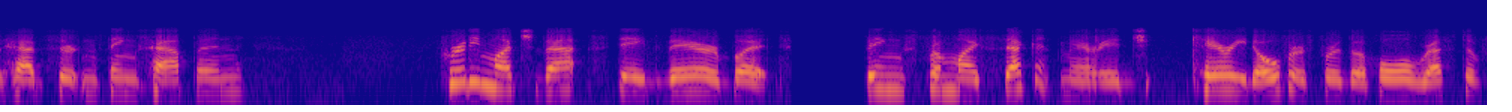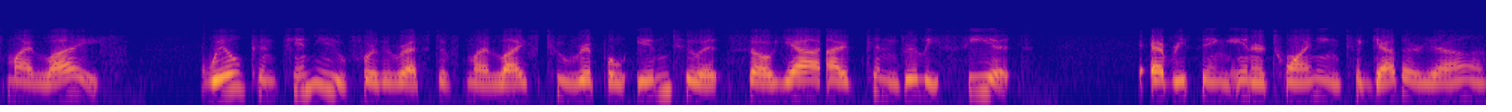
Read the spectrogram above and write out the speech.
had certain things happen. Pretty much that stayed there, but things from my second marriage carried over for the whole rest of my life will continue for the rest of my life to ripple into it. So yeah, I can really see it everything intertwining together, yeah.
